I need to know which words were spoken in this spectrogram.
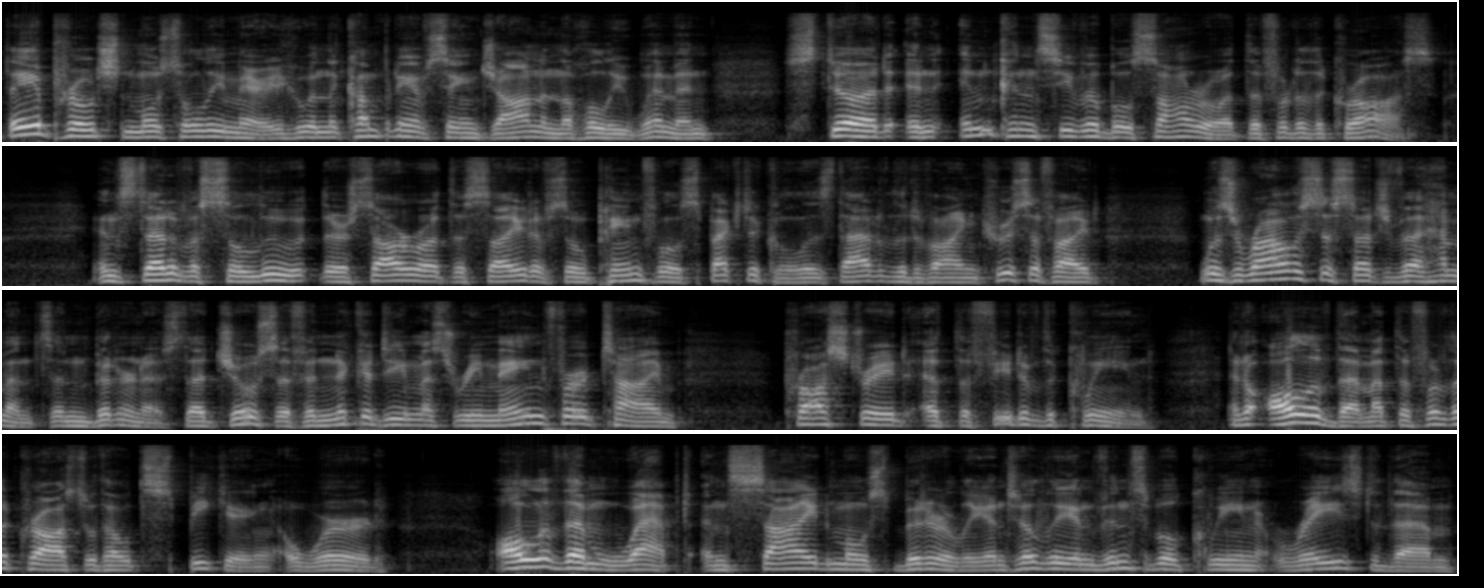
They approached Most Holy Mary, who, in the company of St. John and the holy women, stood in inconceivable sorrow at the foot of the cross. Instead of a salute, their sorrow at the sight of so painful a spectacle as that of the divine crucified was roused to such vehemence and bitterness that Joseph and Nicodemus remained for a time prostrate at the feet of the Queen, and all of them at the foot of the cross without speaking a word. All of them wept and sighed most bitterly until the invincible queen raised them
